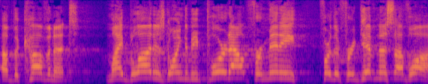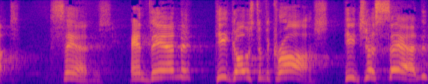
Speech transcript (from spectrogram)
of the covenant. My blood is going to be poured out for many for the forgiveness of what? Sins. And then he goes to the cross. He just said,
